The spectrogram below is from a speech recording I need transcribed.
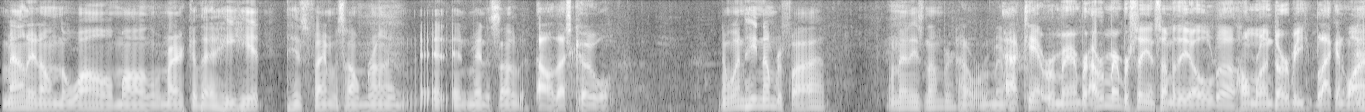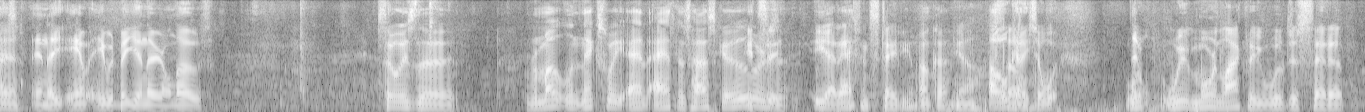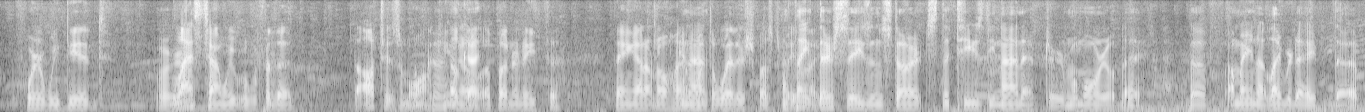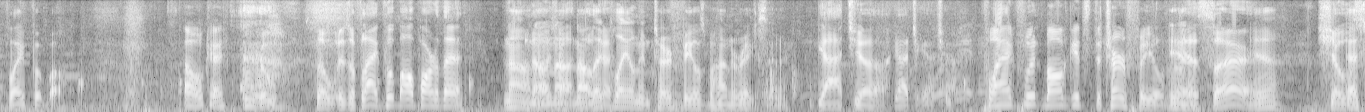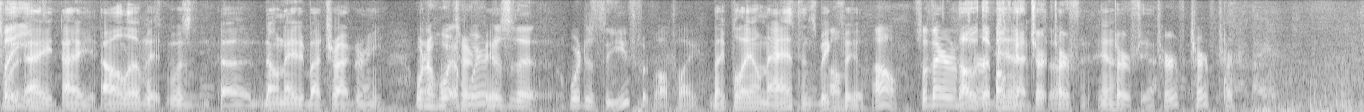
mounted on the wall of Mall of America that he hit his famous home run in, in Minnesota. Oh, that's cool. Now, wasn't he number five? Wasn't that his number? I don't remember. I can't remember. I remember seeing some of the old uh, home run derby, black and white, Yeah. and he, he he would be in there on those. So is the remote next week at Athens High School? It's or is a- it? yeah, at Athens Stadium. Okay. Yeah. Oh, okay. So, w- we'll, we more than likely we'll just set up where we did Where- last time we for the the autism walk. Okay. You know, Okay. up underneath the thing. I don't know how, And what I- the weather's supposed to I be I think like. their season starts the Tuesday night after Memorial Day. The I mean uh, Labor Day, the flag football. Oh, okay. Cool. So is the flag football part of that? No, No, no, no, no. Okay. They play on them turf fields behind the rec center. Gotcha, gotcha, gotcha. Flag football gets the turf field. Yeah. Yes, sir. Yeah, Show the that's what. Hey, hey, all of it was uh, donated by Tri Green. Well, now, where, where field. does the where does the youth football play? They play on the Athens big Um, field. Oh, so they're Those they both Yeah. got tur- So- turf, Yeah. turf, yeah. turf, turf, turf.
